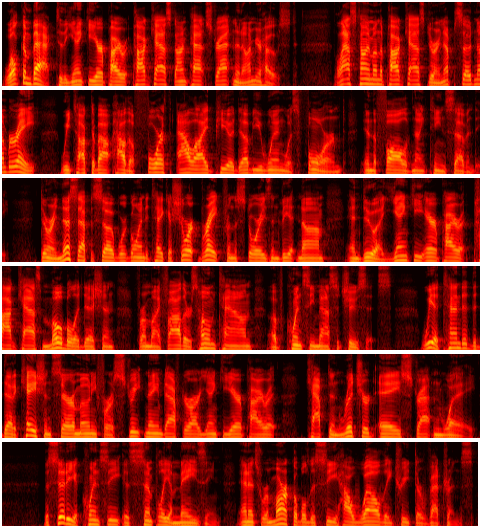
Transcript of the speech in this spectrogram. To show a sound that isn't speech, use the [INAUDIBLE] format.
Welcome back to the Yankee Air Pirate Podcast. I'm Pat Stratton and I'm your host. Last time on the podcast, during episode number eight, we talked about how the 4th Allied POW Wing was formed in the fall of 1970. During this episode, we're going to take a short break from the stories in Vietnam and do a Yankee Air Pirate Podcast mobile edition from my father's hometown of Quincy, Massachusetts we attended the dedication ceremony for a street named after our Yankee air pirate, Captain Richard A. Stratton Way. The city of Quincy is simply amazing, and it's remarkable to see how well they treat their veterans.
